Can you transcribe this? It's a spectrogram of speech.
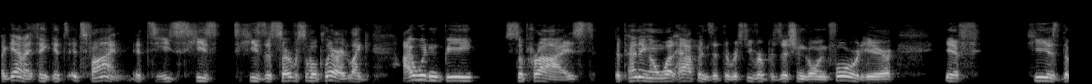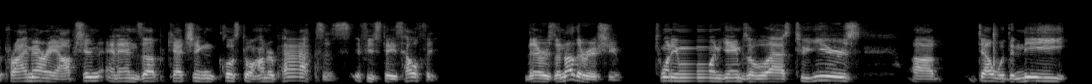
again, I think it's it's fine. It's he's he's he's a serviceable player. Like I wouldn't be surprised, depending on what happens at the receiver position going forward here, if he is the primary option and ends up catching close to 100 passes if he stays healthy. There's another issue. 21 games over the last two years, uh, dealt with the knee,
